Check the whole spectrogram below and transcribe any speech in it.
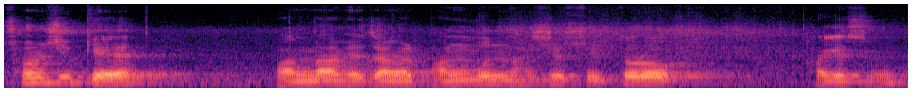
손쉽게 박람회장을 방문하실 수 있도록 하겠습니다.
